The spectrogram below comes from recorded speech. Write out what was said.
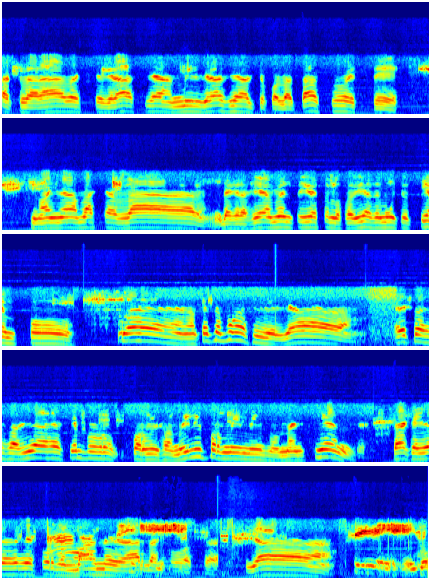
aclarado, este, gracias, mil gracias al chocolatazo, este, no hay nada más que hablar, desgraciadamente yo esto lo sabía hace mucho tiempo, bueno, ¿qué te puedo decir? Ya, esto se sabía hace tiempo por, por mi familia y por mí mismo, ¿me entiendes? O sea que ya es por demás negar las cosas. Ya. Sí, yo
